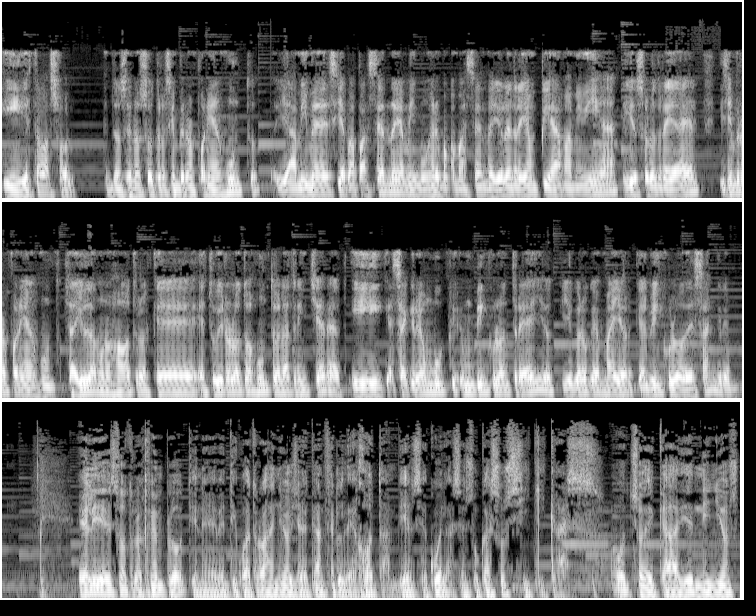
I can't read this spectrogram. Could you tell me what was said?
y estaba solo. Entonces nosotros siempre nos ponían juntos. Y a mí me decía papá Senda y a mi mujer mamá Senda. Yo le traía un pijama a mi hija y yo se lo traía a él y siempre nos ponían juntos. Se ayudan unos a otros. Es que estuvieron los dos juntos en la trinchera y se creó un vínculo entre ellos que yo creo que es mayor que el vínculo de sangre. Eli es otro ejemplo, tiene 24 años y el cáncer le dejó también secuelas, en su caso psíquicas. 8 de cada 10 niños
